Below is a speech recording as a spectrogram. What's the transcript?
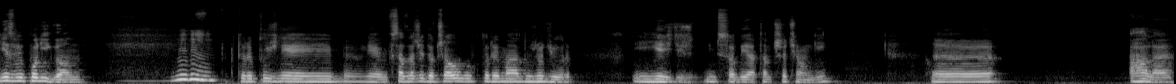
niezły poligon, który później, nie wiem, wsadza cię do czołgu, który ma dużo dziur i jeździsz nim sobie, a tam przeciągi. E, Ale e,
